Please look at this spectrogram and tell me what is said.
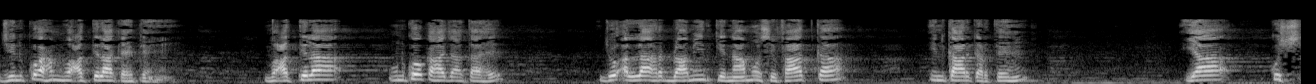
جن کو ہم معطلا کہتے ہیں۔ معطلا ان کو کہا جاتا ہے جو اللہ رب العالمین کے نام و صفات کا انکار کرتے ہیں یا کچھ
